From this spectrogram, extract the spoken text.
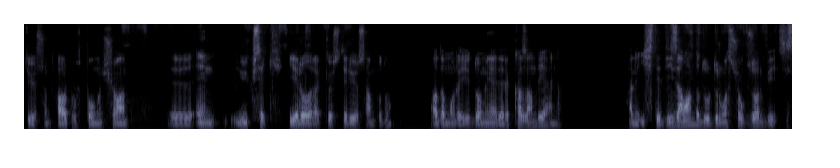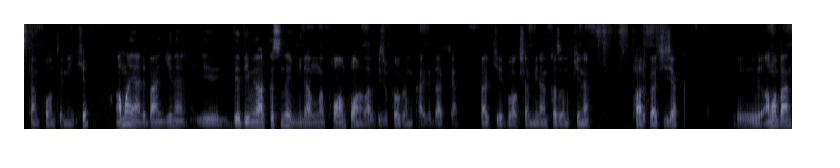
diyorsun. Avrupa futbolunun şu an e, en yüksek yeri olarak gösteriyorsan bunu adam orayı domine ederek kazandı yani. Hani istediği zaman da durdurması çok zor bir sistem Conte'ninki. Ama yani ben yine e, dediğimin arkasındayım. Milan'la puan puanlar biz bu programı kaydederken. Belki bu akşam Milan kazanıp yine farkı açacak. E, ama ben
